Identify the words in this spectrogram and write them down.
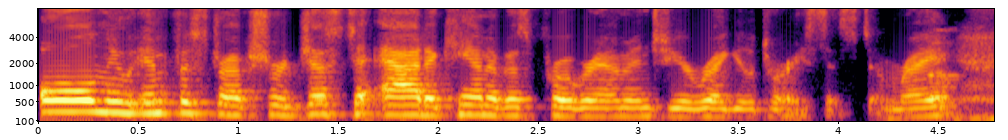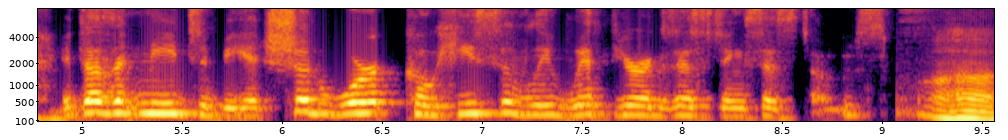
all new infrastructure just to add a cannabis program into your regulatory system right? It doesn't need to be. It should work cohesively with your existing systems. Uh-huh.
